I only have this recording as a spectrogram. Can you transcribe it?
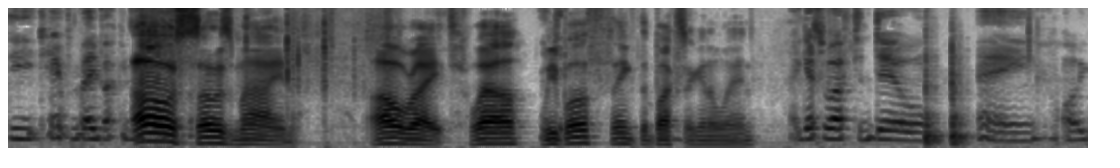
the Tampa Bay Buccaneers. Oh, so's mine. All right. Well, we Okay. both think the Bucks are gonna win. I guess we'll have to do a. Or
